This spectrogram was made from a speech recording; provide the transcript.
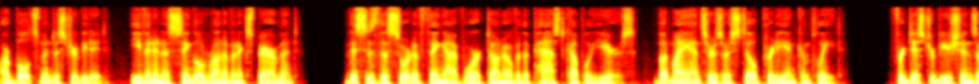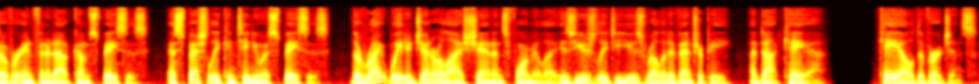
are Boltzmann distributed, even in a single run of an experiment? This is the sort of thing I've worked on over the past couple years, but my answers are still pretty incomplete. For distributions over infinite outcome spaces, especially continuous spaces, the right way to generalize Shannon's formula is usually to use relative entropy, a dot Ka. KL divergence.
